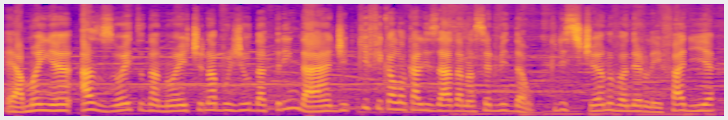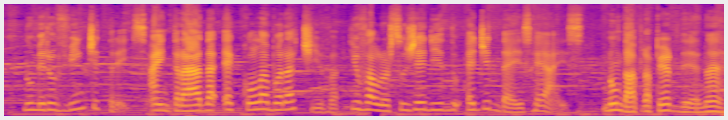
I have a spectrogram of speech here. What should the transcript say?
É amanhã, às 8 da noite, na Bugil da Trindade, que fica localizada na Servidão Cristiano Vanderlei Faria, número 23. A entrada é colaborativa e o valor sugerido é de 10 reais. Não dá para perder, né?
